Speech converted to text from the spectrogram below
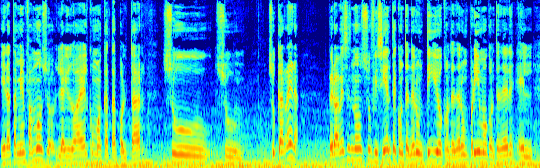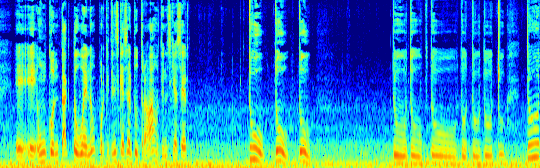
era también famoso le ayudó a él como a catapultar su, su, su carrera pero a veces no es suficiente con tener un tío, con tener un primo, con tener el, eh, eh, un contacto bueno, porque tienes que hacer tu trabajo, tienes que hacer tú, tú, tú. Tú, tú, tú, tú, tú, tú,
